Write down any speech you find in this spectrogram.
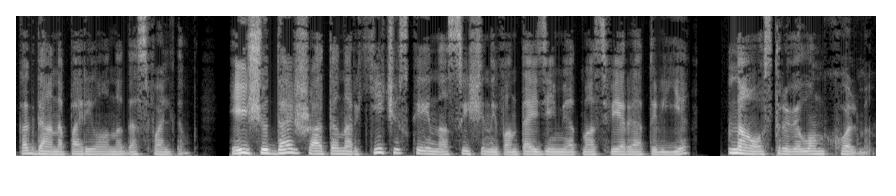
когда она парила над асфальтом, и еще дальше от анархической и насыщенной фантазиями атмосферы ателье на острове Лонгхольмен.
